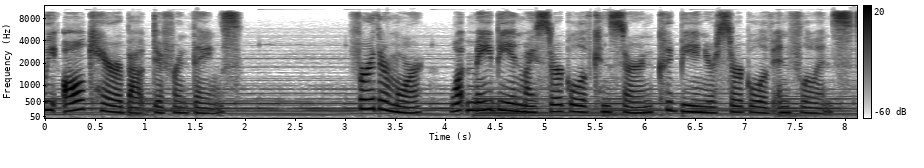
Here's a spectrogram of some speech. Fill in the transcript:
We all care about different things. Furthermore, what may be in my circle of concern could be in your circle of influence.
